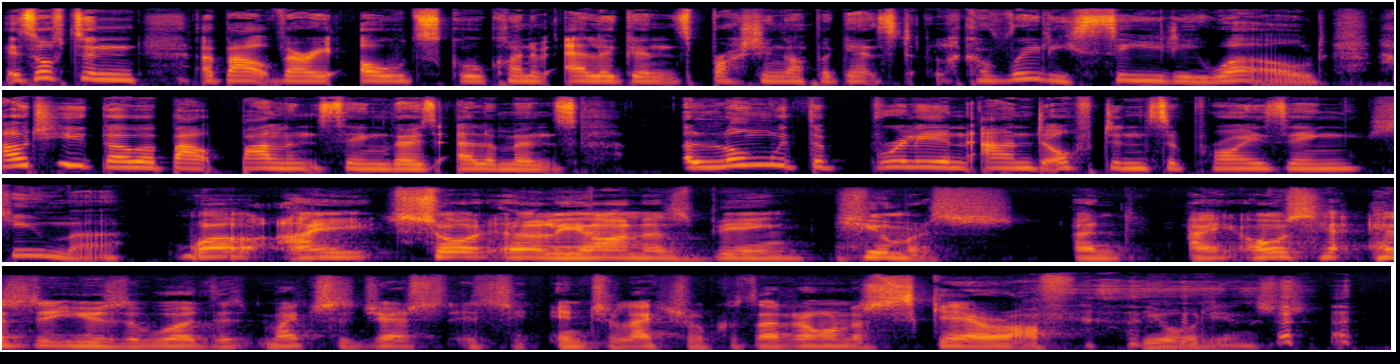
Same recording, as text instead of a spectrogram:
it's often about very old school kind of elegance brushing up against like a really seedy world. How do you go about balancing those elements along with the brilliant and often surprising humor? Well, I saw it early on as being humorous. And I always he- hesitate to use a word that might suggest it's intellectual because I don't want to scare off the audience.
